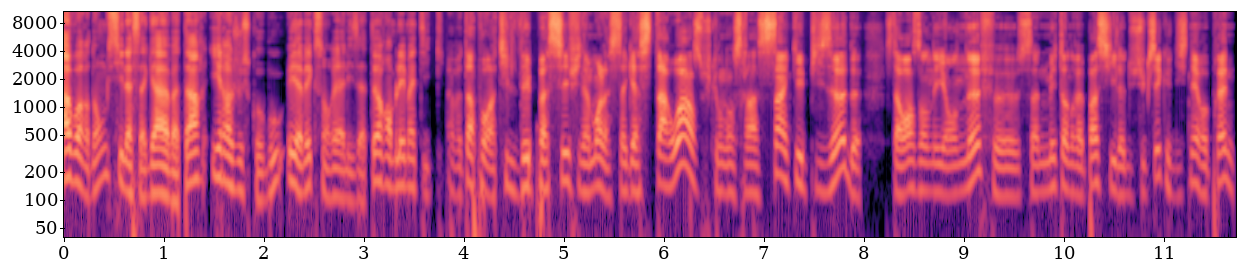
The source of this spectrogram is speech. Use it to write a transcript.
A voir donc si la saga Avatar ira jusqu'au bout et avec son réalisateur emblématique. Avatar pourra-t-il dépasser finalement la saga Star Wars, puisqu'on en sera à 5 épisodes, Star Wars en ayant 9, euh, ça ne m'étonnerait pas s'il a du succès que Disney reprenne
